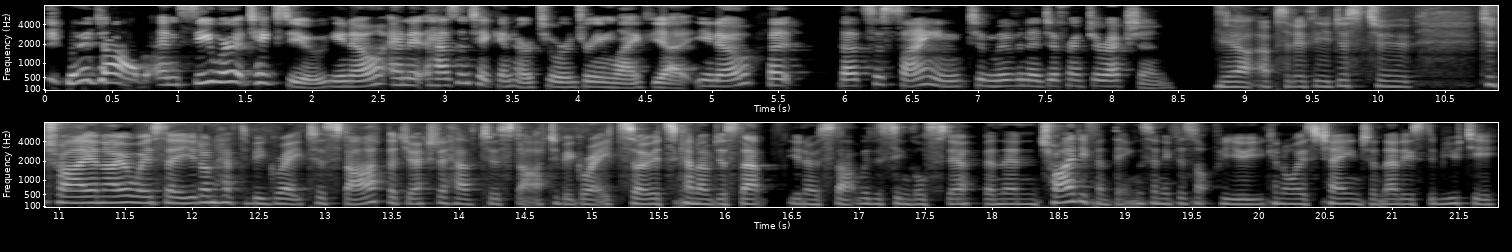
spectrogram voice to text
get a job and see where it takes you, you know? And it hasn't taken her to her dream life yet, you know? But that's a sign to move in a different direction. Yeah, absolutely. Just to to try. And I always say you don't have to be great to start, but you actually have to start to be great. So it's kind of just that, you know, start with a single step and then try different things. And if it's not for you, you can always change. And that is the beauty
